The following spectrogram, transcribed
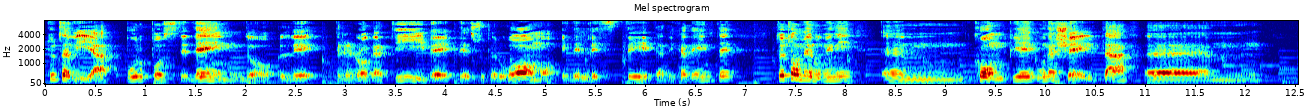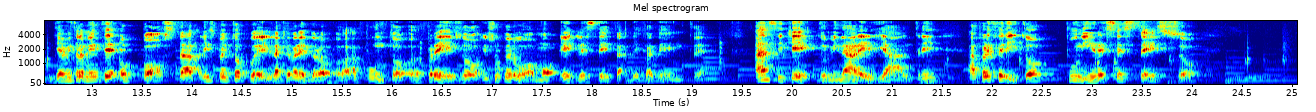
Tuttavia, pur possedendo le prerogative del superuomo e dell'esteta decadente, Totò Merumini ehm, compie una scelta ehm, diametralmente opposta rispetto a quella che avrebbero eh, appunto preso il superuomo e l'esteta decadente. Anziché dominare gli altri, ha preferito punire se stesso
